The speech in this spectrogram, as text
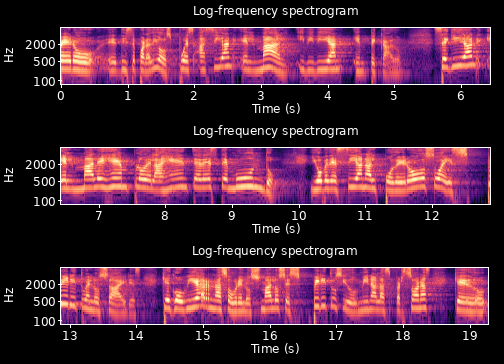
pero eh, dice para Dios, pues hacían el mal y vivían en pecado. Seguían el mal ejemplo de la gente de este mundo y obedecían al poderoso espíritu en los aires que gobierna sobre los malos espíritus y domina a las personas que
